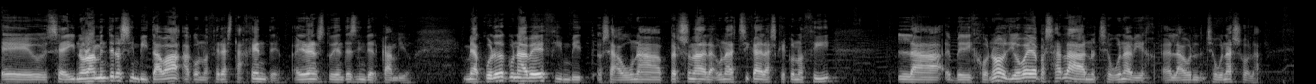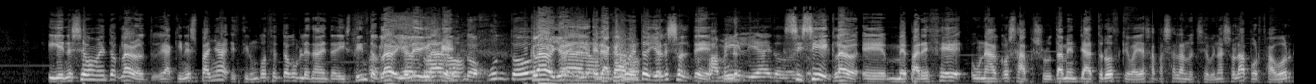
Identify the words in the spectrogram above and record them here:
eh, se- y normalmente nos invitaba a conocer a esta gente, eran estudiantes de intercambio. Me acuerdo que una vez, invi- o sea, una persona, de la- una chica de las que conocí, la, me dijo, no, yo voy a pasar la Nochebuena vieja, la Nochebuena sola. Y en ese momento, claro, aquí en España tiene un concepto completamente distinto. Claro, yo le dije, Claro. Juntos, juntos. Claro, yo, Claro, en aquel claro. momento yo le solté. Familia y todo Sí, eso. sí, claro. eh, me parece una cosa absolutamente atroz que vayas a pasar la Nochebuena sola. Por favor,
